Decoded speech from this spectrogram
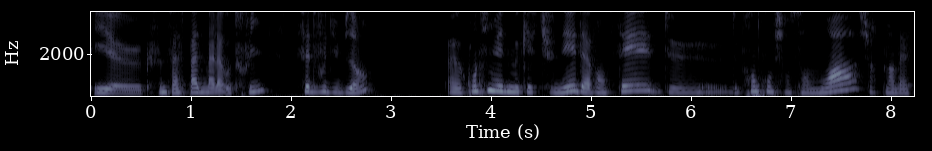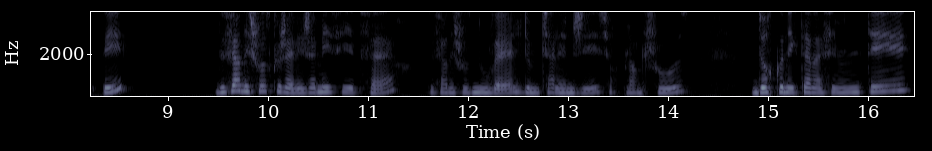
et que ça ne fasse pas de mal à autrui. Faites-vous du bien, euh, continuer de me questionner, d'avancer, de, prendre confiance en moi sur plein d'aspects, de faire des choses que j'avais jamais essayé de faire, de faire des choses nouvelles, de me challenger sur plein de choses, de reconnecter à ma féminité,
